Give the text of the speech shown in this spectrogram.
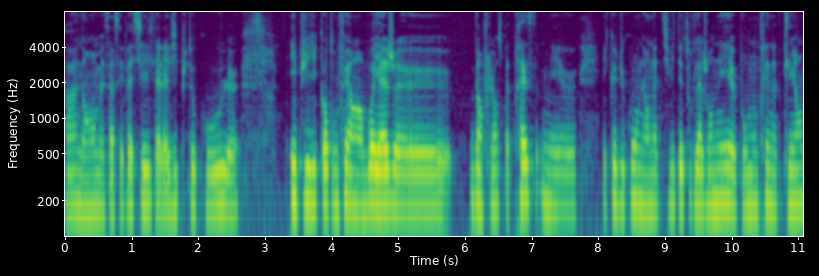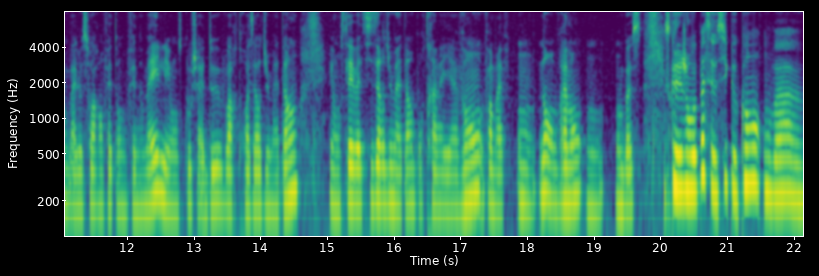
ah non, mais ça c'est facile, t'as la vie plutôt cool. Et puis quand on fait un voyage euh, d'influence, pas de presse, mais euh, et que du coup on est en activité toute la journée pour montrer notre client, bah, le soir en fait on fait nos mails et on se couche à 2 voire 3 heures du matin et on se lève à 6 heures du matin pour travailler avant. Enfin bref, on, non vraiment on, on, bosse. Ce que les gens voient pas c'est aussi que quand on va euh,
